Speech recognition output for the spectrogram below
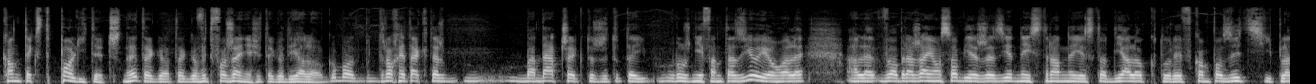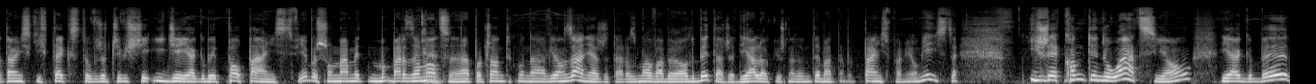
kontekst polityczny tego, tego wytworzenia się tego dialogu, bo trochę tak też badacze, którzy tutaj różnie fantazjują, ale, ale wyobrażają sobie, że z jednej strony jest to dialog, który w kompozycji platońskich tekstów rzeczywiście idzie jakby po państwie, bo zresztą mamy bardzo tak. mocne na początku nawiązania, że ta rozmowa była odbyta, że dialog już na ten temat państwa miał miejsce i że kontynuacją jakby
